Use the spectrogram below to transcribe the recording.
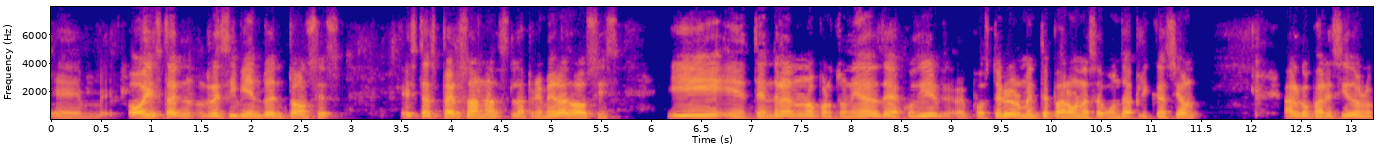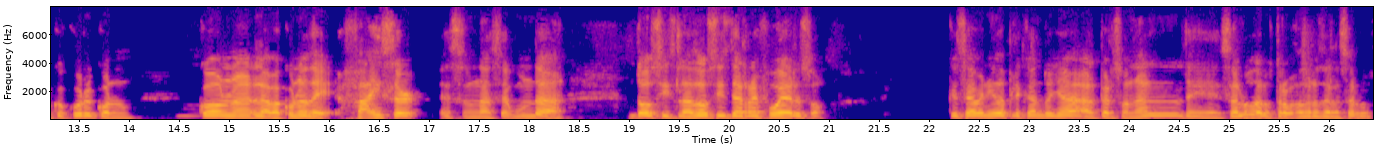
Eh, hoy están recibiendo entonces estas personas la primera dosis y eh, tendrán una oportunidad de acudir eh, posteriormente para una segunda aplicación. Algo parecido a lo que ocurre con, con la vacuna de Pfizer. Es una segunda dosis, la dosis de refuerzo que se ha venido aplicando ya al personal de salud, a los trabajadores de la salud.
